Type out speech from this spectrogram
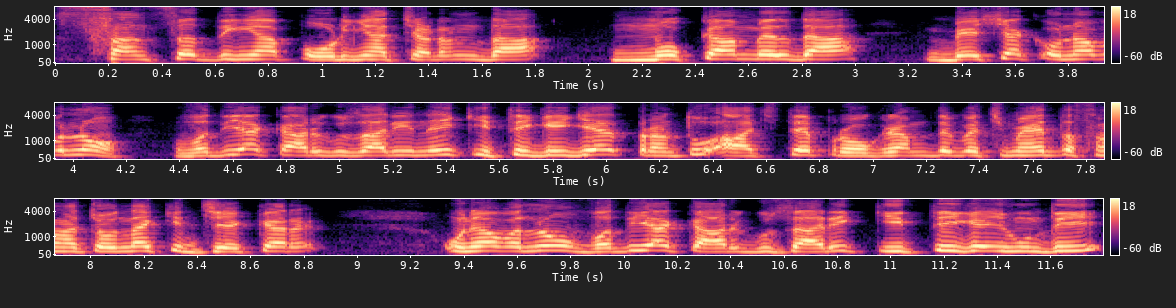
ਸੰਸਦ ਦੀਆਂ ਪੌੜੀਆਂ ਚੜਨ ਦਾ ਮੌਕਾ ਮਿਲਦਾ। ਬੇਸ਼ੱਕ ਉਹਨਾਂ ਵੱਲੋਂ ਵਧੀਆ ਕਾਰਗੁਜ਼ਾਰੀ ਨਹੀਂ ਕੀਤੀ ਗਈ ਹੈ, ਪਰੰਤੂ ਅੱਜ ਦੇ ਪ੍ਰੋਗਰਾਮ ਦੇ ਵਿੱਚ ਮੈਂ ਇਹ ਦੱਸਣਾ ਚਾਹੁੰਦਾ ਕਿ ਜੇਕਰ ਉਹਨਾਂ ਵੱਲੋਂ ਵਧੀਆ ਕਾਰਗੁਜ਼ਾਰੀ ਕੀਤੀ ਗਈ ਹੁੰਦੀ,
